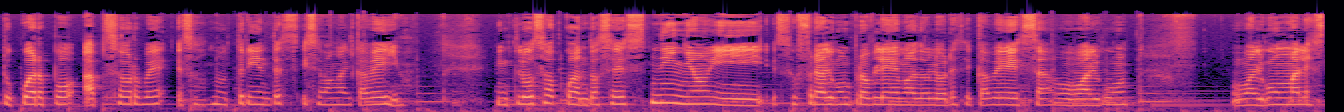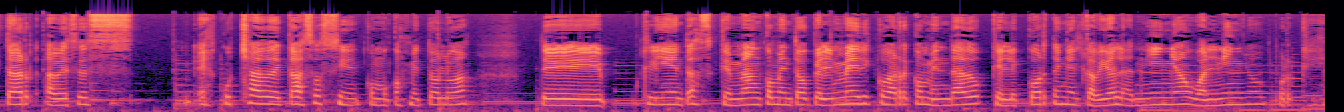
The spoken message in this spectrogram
tu cuerpo absorbe esos nutrientes y se van al cabello. Incluso cuando se es niño y sufre algún problema, dolores de cabeza o algún, o algún malestar, a veces he escuchado de casos como cosmetóloga de clientas que me han comentado que el médico ha recomendado que le corten el cabello a la niña o al niño porque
